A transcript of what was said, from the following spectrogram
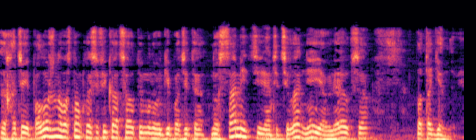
хотя и положено в основном классификации аутоиммунного гепатита, но сами эти антитела не являются патогенными.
